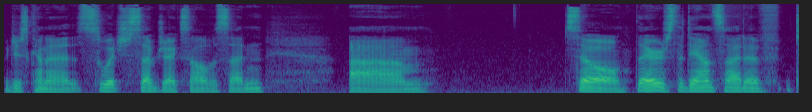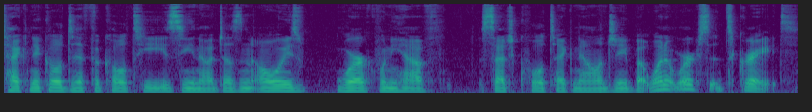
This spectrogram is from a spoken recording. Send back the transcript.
we just kind of switch subjects all of a sudden. Um, so there's the downside of technical difficulties. You know, it doesn't always work when you have such cool technology, but when it works, it's great.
